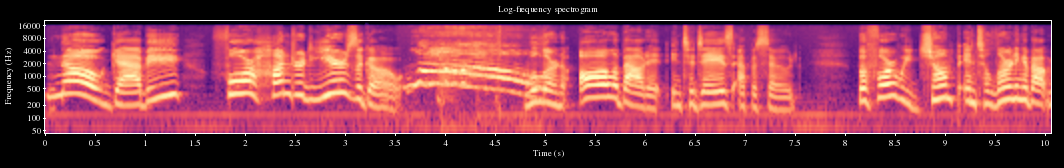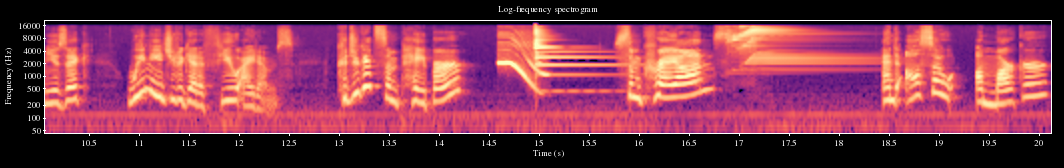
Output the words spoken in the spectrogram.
No, Gabby. 400 years ago. Whoa! We'll learn all about it in today's episode. Before we jump into learning about music, we need you to get a few items. Could you get some paper? Some crayons? And also a marker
